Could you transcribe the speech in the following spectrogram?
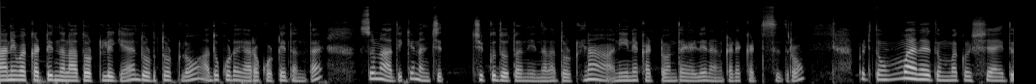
ನಾನಿವಾಗ ಕಟ್ಟಿದ್ನಲ್ಲ ಆ ತೊಟ್ಲಿಗೆ, ದೊಡ್ಡ ತೊಟ್ಲು. ಅದು ಕೂಡ ಯಾರೋ ಕೊಟ್ಟಿದ್ದಂತೆ. ಸೊ ನಾನು ಅದಕ್ಕೆ ನಾನು ಚಿಕ್ಕ ಚಿಕ್ಕದು ತಂದಿದ್ನಲ್ಲ ತೊಟ್ಲನ್ನ, ನೀನೇ ಕಟ್ಟು ಅಂತ ಹೇಳಿ ನನ್ನ ಕಡೆ ಕಟ್ಟಿಸಿದ್ರು ಬಟ್ ತುಂಬ ಅಂದರೆ ತುಂಬ ಖುಷಿ ಆಯಿತು.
